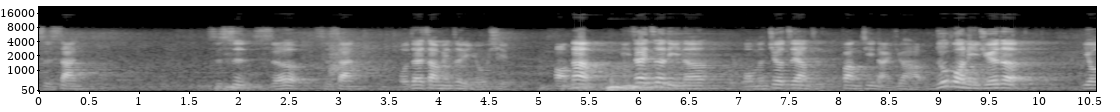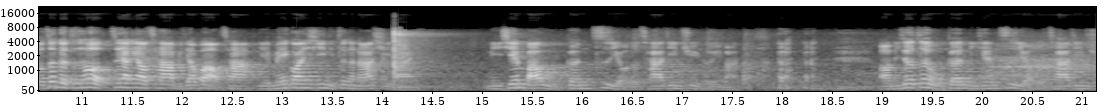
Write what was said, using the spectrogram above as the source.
十三，十四、十二、十三，我在上面这里有写，好，那你在这里呢？我们就这样子放进来就好。如果你觉得有这个之后，这样要插比较不好插，也没关系，你这个拿起来，你先把五根自由的插进去，可以吗？好，你就这五根，你先自由的插进去，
